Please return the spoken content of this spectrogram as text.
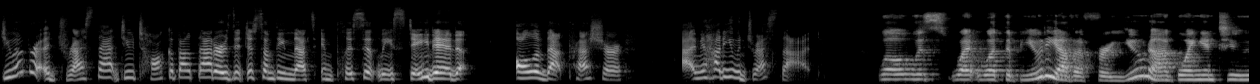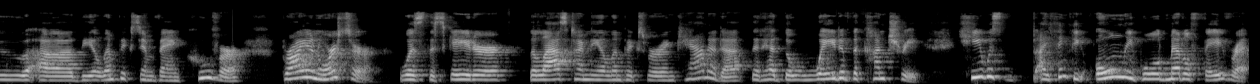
do you ever address that? Do you talk about that, or is it just something that's implicitly stated? All of that pressure. I mean, how do you address that? Well, it was what what the beauty of it for Yuna going into uh, the Olympics in Vancouver. Brian Orser was the skater the last time the Olympics were in Canada that had the weight of the country. He was, I think, the only gold medal favorite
